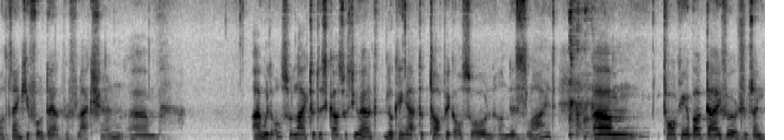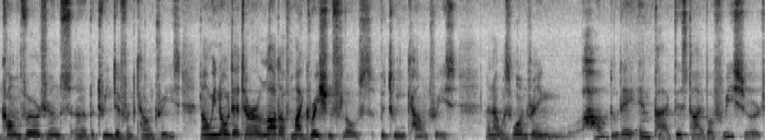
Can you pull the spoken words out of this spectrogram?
well, thank you for that reflection. Um, I would also like to discuss with you, looking at the topic also on, on this slide. Um, talking about divergence and convergence uh, between different countries. Now we know that there are a lot of migration flows between countries, and I was wondering how do they impact this type of research,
